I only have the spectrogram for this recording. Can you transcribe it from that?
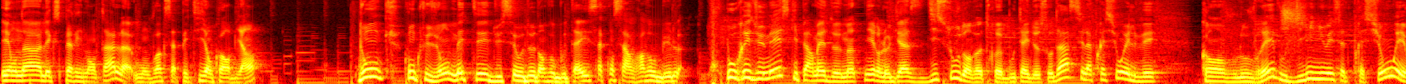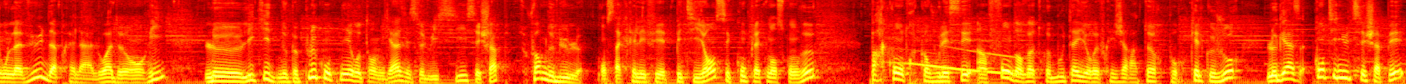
et on a l'expérimental, où on voit que ça pétille encore bien. Donc, conclusion, mettez du CO2 dans vos bouteilles, ça conservera vos bulles. Pour résumer, ce qui permet de maintenir le gaz dissous dans votre bouteille de soda, c'est la pression élevée. Quand vous l'ouvrez, vous diminuez cette pression, et on l'a vu, d'après la loi de Henry, le liquide ne peut plus contenir autant de gaz et celui-ci s'échappe sous forme de bulle. On ça crée l'effet pétillant, c'est complètement ce qu'on veut, par contre, quand vous laissez un fond dans votre bouteille au réfrigérateur pour quelques jours, le gaz continue de s'échapper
